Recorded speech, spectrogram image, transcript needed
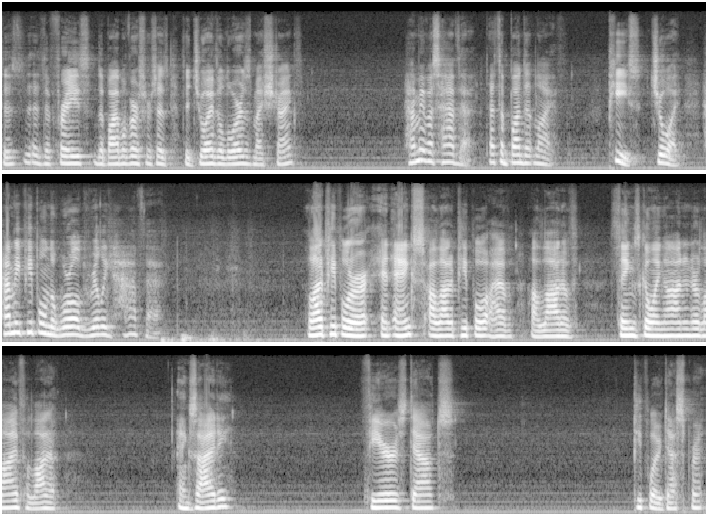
the, the phrase, the Bible verse where it says, the joy of the Lord is my strength? How many of us have that? That's abundant life. Peace, joy. How many people in the world really have that? A lot of people are in angst. A lot of people have a lot of things going on in their life, a lot of anxiety, fears, doubts. People are desperate.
